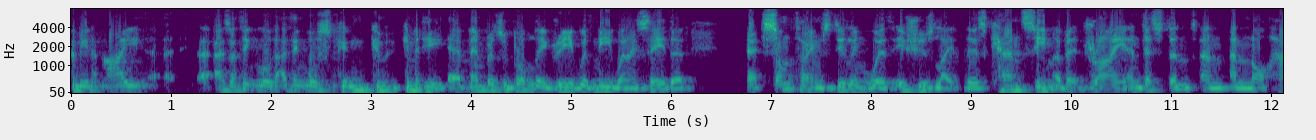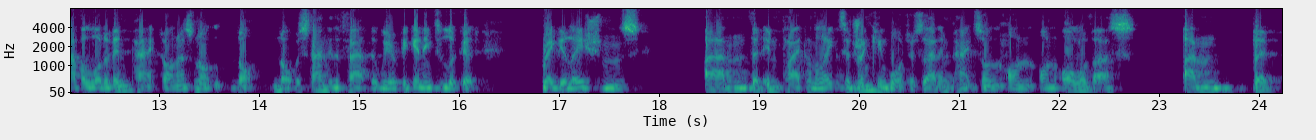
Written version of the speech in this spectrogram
I mean, I, as I think most, I think most com com committee uh, members would probably agree with me when I say that uh, sometimes dealing with issues like this can seem a bit dry and distant and, and not have a lot of impact on us, not, not, notwithstanding the fact that we are beginning to look at regulations um, that impact on the likes of drinking water. So that impacts on, on, on all of us. Um, but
